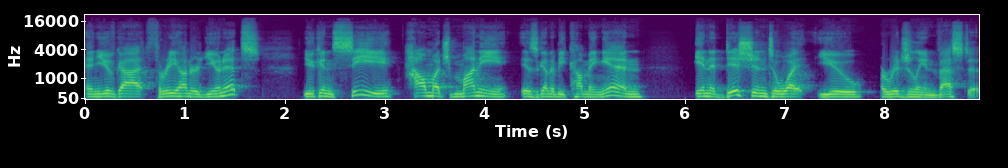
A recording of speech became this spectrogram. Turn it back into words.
and you've got 300 units, you can see how much money is going to be coming in in addition to what you originally invested.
